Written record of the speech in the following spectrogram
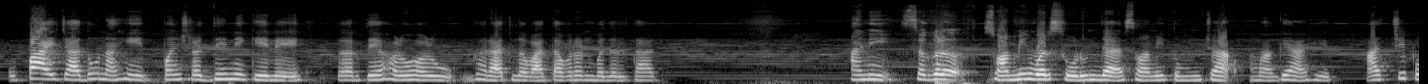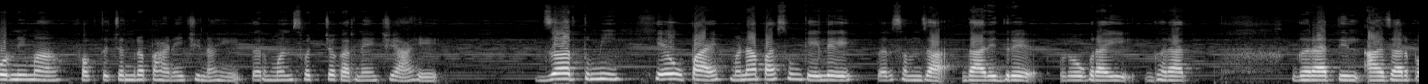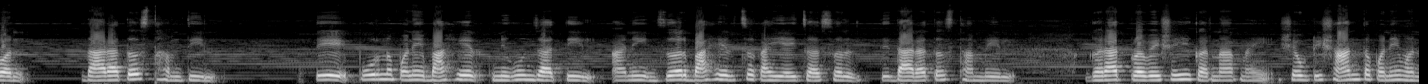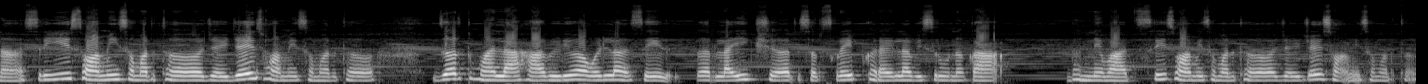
उपाय जादू नाहीत पण श्रद्धेने केले तर ते हळूहळू घरातलं वातावरण बदलतात. आणि सगळं स्वामींवर सोडून द्या स्वामी तुमच्या मागे आहेत. आजची पौर्णिमा फक्त चंद्र पाहण्याची नाही तर मन स्वच्छ करण्याची आहे. जर तुम्ही हे उपाय मनापासून केले तर समजा दारिद्र्य रोगराई घरात घरातील आजारपण दारातच थांबतील. ते पूर्णपणे बाहेर निघून जातील आणि जर बाहेरचं काही यायचं असेल ते दारातच थांबेल. घरात प्रवेशही करणार नाही. शेवटी शांतपणे म्हणा श्री स्वामी समर्थ जय जय स्वामी समर्थ. जर तुम्हाला हा व्हिडिओ आवडला असेल तर लाईक शेअर सबस्क्राईब करायला विसरू नका. धन्यवाद. श्री स्वामी समर्थ जय जय स्वामी समर्थ.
